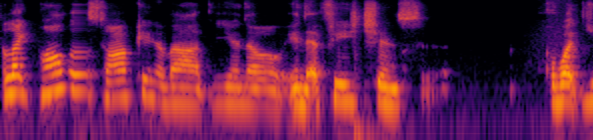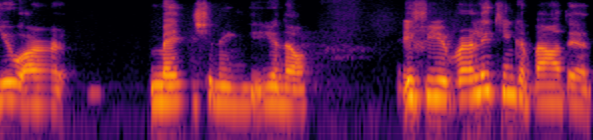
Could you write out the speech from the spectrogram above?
Like Paul was talking about, you know, in Ephesians, what you are mentioning, you know, if you really think about it,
